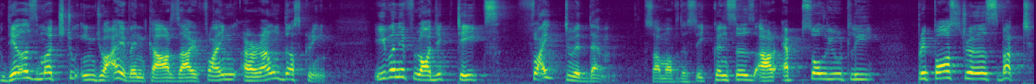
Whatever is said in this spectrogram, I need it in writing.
There's much to enjoy when cars are flying around the screen, even if logic takes flight with them. Some of the sequences are absolutely preposterous but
